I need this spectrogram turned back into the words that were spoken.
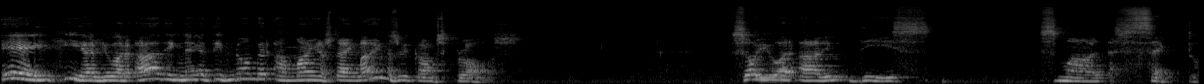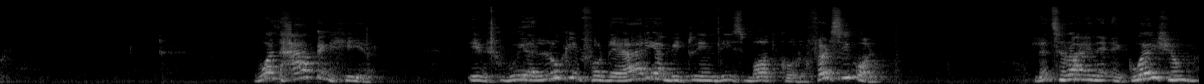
A here, you are adding negative number and minus times minus becomes plus. So you are adding this small sector. What happened here? If we are looking for the area between these both colors, first of all, let's write the equation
